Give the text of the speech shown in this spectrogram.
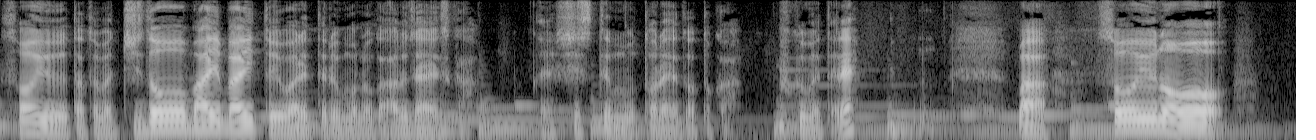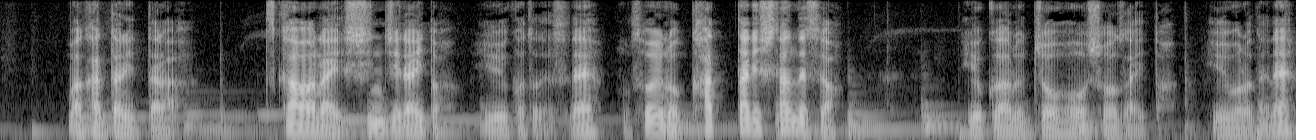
そういう例えば自動売買と言われてるものがあるじゃないですか、ね、システムトレードとか含めてね、まあそういうのをまあ簡単に言ったら使わない信じないということですね。そういうのを買ったりしたんですよ。よくある情報商材と。いうものでね。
